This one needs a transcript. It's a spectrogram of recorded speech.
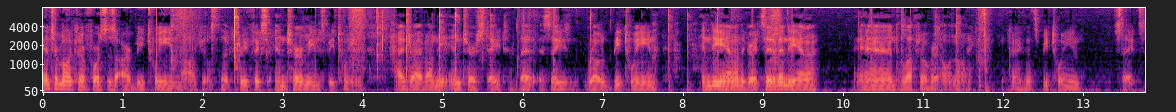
Intermolecular forces are between molecules. The prefix inter means between. I drive on the interstate. That is a road between Indiana, the great state of Indiana, and leftover Illinois. Okay, that's between states.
